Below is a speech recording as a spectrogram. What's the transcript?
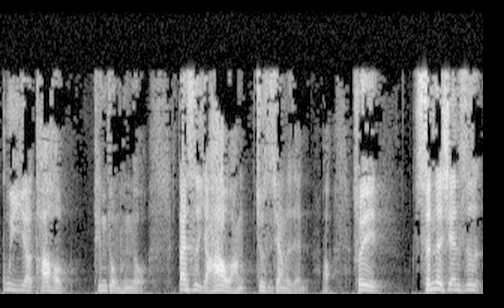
故意要讨好听众朋友，但是亚哈王就是这样的人啊。所以，神的先知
